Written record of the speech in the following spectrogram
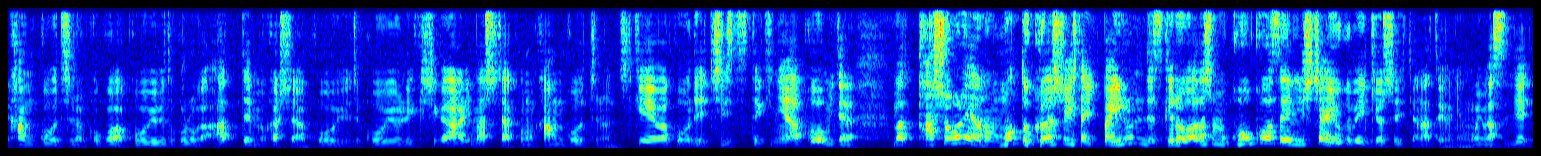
観光地のここはこういうところがあって昔はこういうこういう歴史がありました。この観光地の地形はこうで地質的にはこうみたいな。まあ多少ねあのもっと詳しい人はいっぱいいるんですけど私も高校生にしてはよく勉強していたなというふうに思います。で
